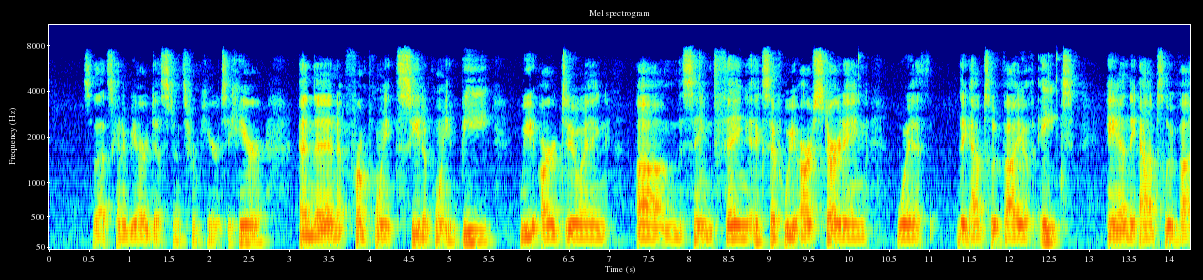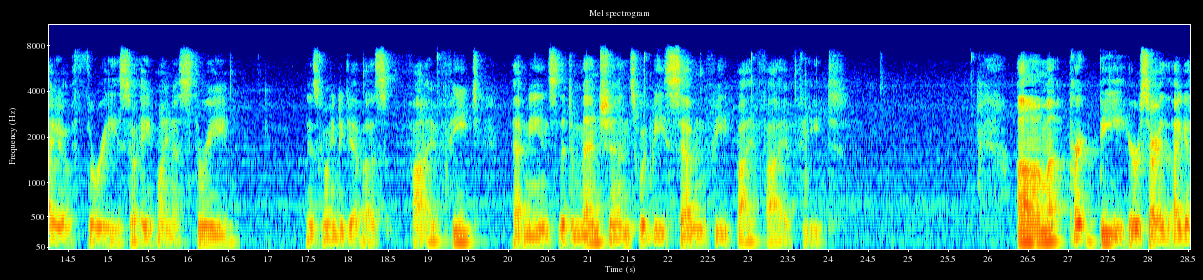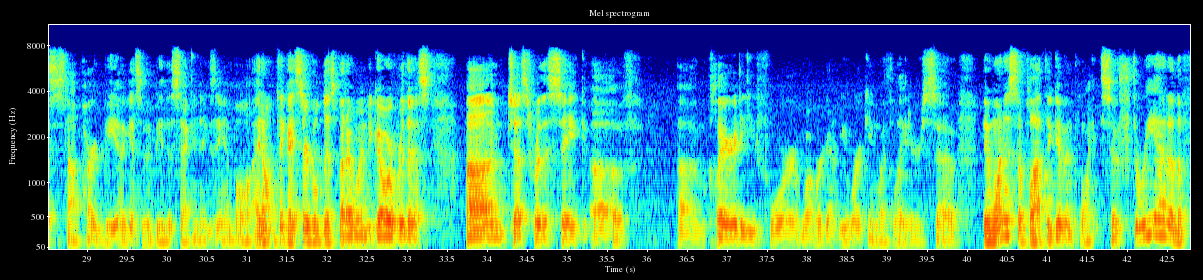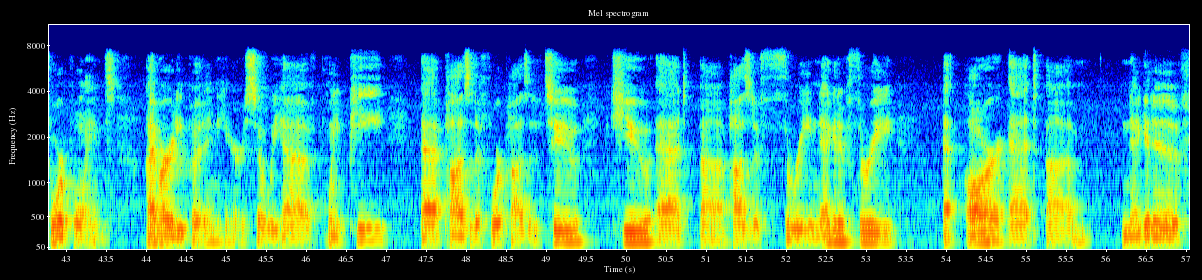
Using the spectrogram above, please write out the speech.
So that's going to be our distance from here to here. And then from point C to point B, we are doing um, the same thing, except we are starting with the absolute value of 8 and the absolute value of 3. So 8 minus 3 is going to give us 5 feet. That means the dimensions would be 7 feet by 5 feet. Um, part B, or sorry, I guess it's not part B, I guess it would be the second example. I don't think I circled this, but I wanted to go over this um, just for the sake of um, clarity for what we're going to be working with later. So they want us to plot the given points. So three out of the four points I've already put in here. So we have point P at positive 4, positive 2, Q at uh, positive 3, negative 3, at R at um, negative,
